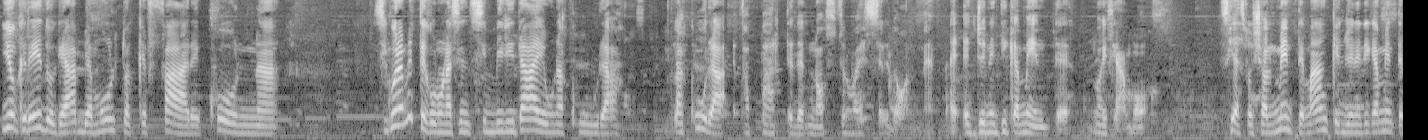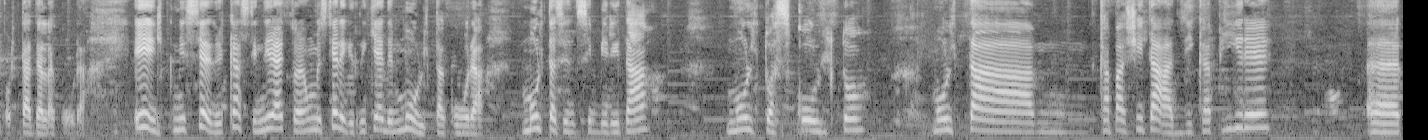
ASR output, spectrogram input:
Io credo che abbia molto a che fare con sicuramente con una sensibilità e una cura. La cura fa parte del nostro essere donne e geneticamente noi siamo sia socialmente ma anche geneticamente portate alla cura. E il mestiere del casting director è un mestiere che richiede molta cura, molta sensibilità, molto ascolto, molta capacità di capire eh,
